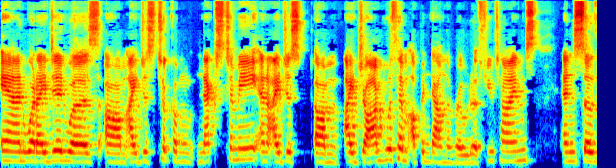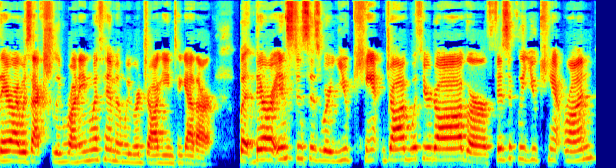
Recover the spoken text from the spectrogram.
And what I did was um, I just took him next to me, and I just um, I jogged with him up and down the road a few times. And so there I was actually running with him, and we were jogging together. But there are instances where you can't jog with your dog, or physically you can't run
